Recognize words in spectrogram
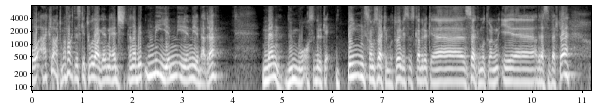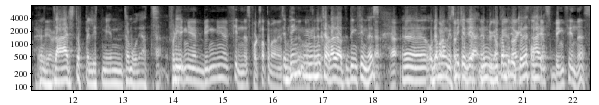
Og jeg klarte meg faktisk i to dager med Edge. Den har blitt mye, mye, mye bedre. Men du må også bruke Bing som søkemotor hvis du skal bruke søkemotoren i adressefeltet. Og der stopper litt min tålmodighet. Ja. Fordi, Bing, Bing, finnes fortsatt? Bing, Noter deg at Bing finnes. Ja, ja. Uh, og det, er mange som ikke vet Men du kan bruke dette her Bing finnes.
